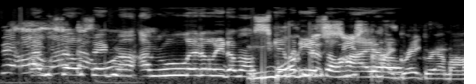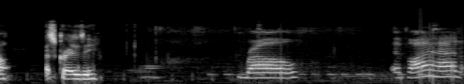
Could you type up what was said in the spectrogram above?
They all I'm left. so at sick, man. I'm literally the most More skibbity in deceased than my great grandma. That's crazy. Bro, if I had,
